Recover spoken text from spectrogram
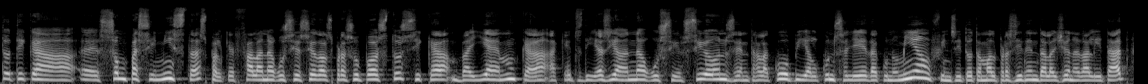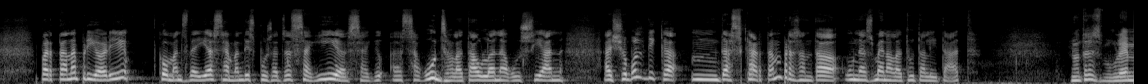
Tot i que eh, som pessimistes pel que fa a la negociació dels pressupostos, sí que veiem que aquests dies hi ha negociacions entre la CUP i el conseller d'Economia, o fins i tot amb el president de la Generalitat. Per tant, a priori, com ens deia, semblen disposats a seguir asseguts a la taula negociant. Això vol dir que mm, descarten presentar una esmena a la totalitat? Nosaltres volem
